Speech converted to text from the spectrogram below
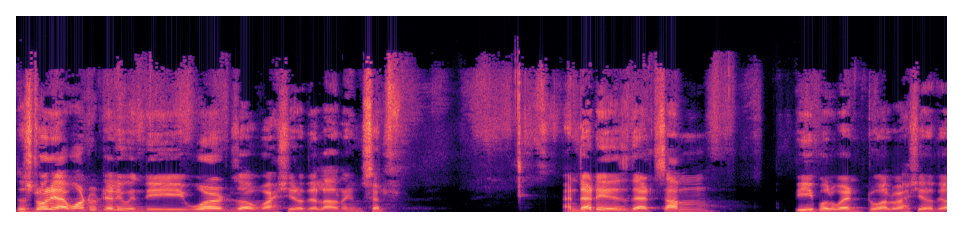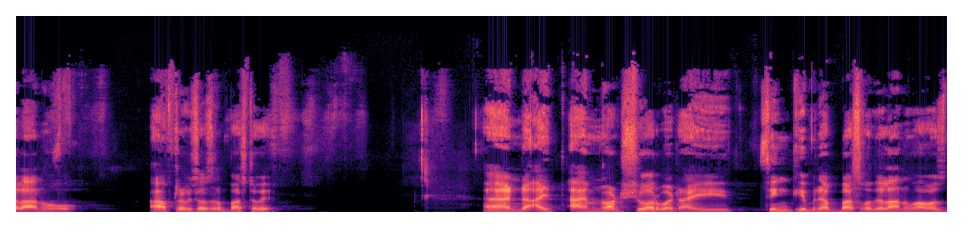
The story I want to tell you in the words of Wahshi radiallahu himself. And that is that some people went to Al-Wahshi radiallahu after Rasulullah passed away. And I am not sure, but I think Ibn Abbas radiallahu was,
